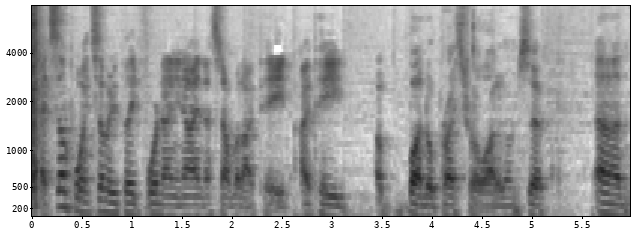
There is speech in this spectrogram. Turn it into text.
At some point, somebody paid $4.99. That's not what I paid. I paid a bundle price for a lot of them. So um,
